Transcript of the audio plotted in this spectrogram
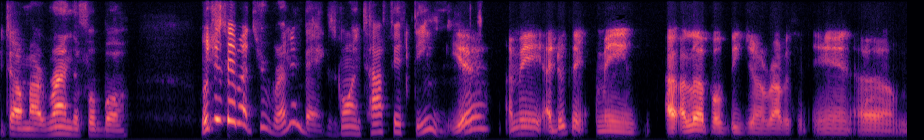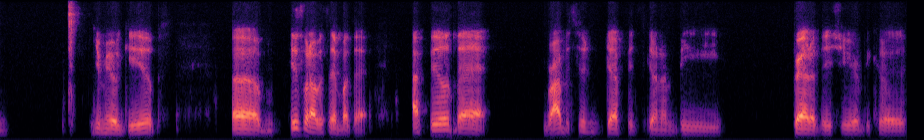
you're talking about running the football. What'd you say about two running backs going top fifteen? yeah. I mean, I do think. I mean, I, I love both Bijan Robinson and um Jahmyr Gibbs. Um, here's what I would say about that. I feel that Robinson definitely is gonna be better this year because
